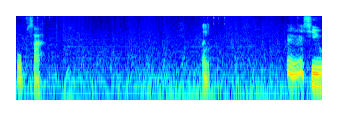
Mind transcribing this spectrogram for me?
ปุบซะนี่เอ้ยชิว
